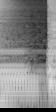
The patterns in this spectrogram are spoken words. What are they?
you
